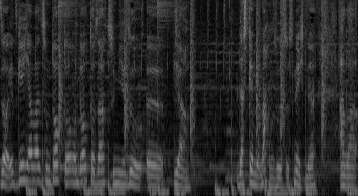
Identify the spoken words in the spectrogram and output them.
So, jetzt gehe ich aber zum Doktor und Doktor sagt zu mir so, äh, ja, das können wir machen, so ist es nicht, ne? Aber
